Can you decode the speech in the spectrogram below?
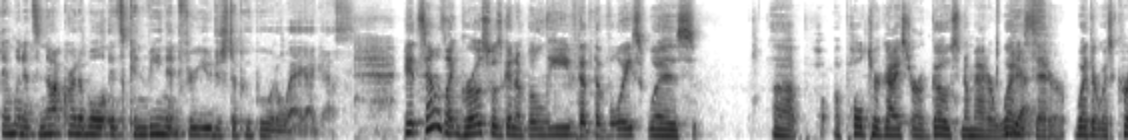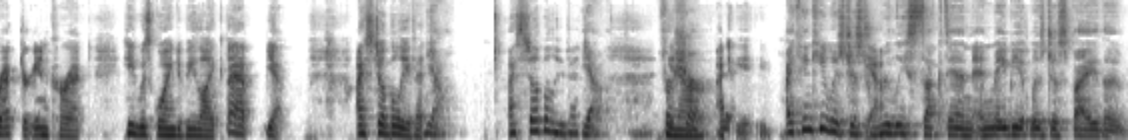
and when it's not credible it's convenient for you just to poo-poo it away, I guess. It sounds like Grosse was going to believe that the voice was uh, a poltergeist or a ghost, no matter what Yes. it said or whether it was correct or incorrect. He was going to be like, ah, yeah, I still believe it. Yeah. I still believe it. Yeah. For You know, sure. I, it- I think he was just Yeah. really sucked in and maybe it was just by the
